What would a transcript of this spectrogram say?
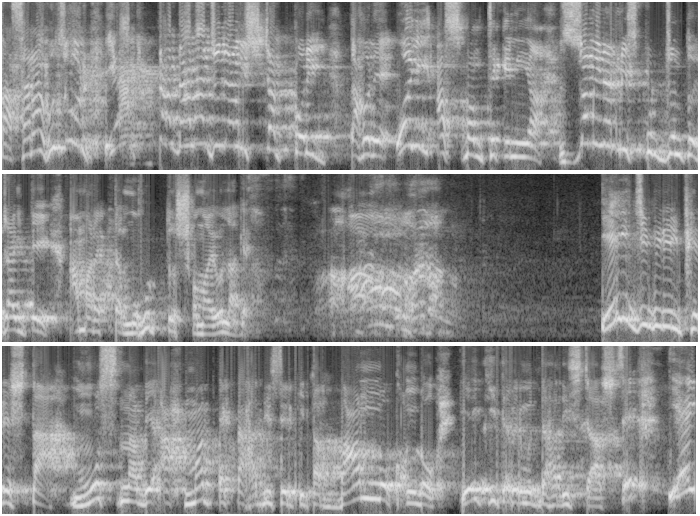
তাছাড়া হুজুর, একটা দানা যদি আমি স্টার্ট করি, তাহলে ওই আসমান থেকে নিয়ে জমিনের নিচ পর্যন্ত যাইতে আমার একটা মুহূর্ত সময়ও লাগে না। এই জিবিরিল ফেরেশতা মুসনাদে আহমদ একটা হাদিসের কিতাব, বান্ন খণ্ড। এই কিতাবের মধ্যে হাদিসটা আসছে, এই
